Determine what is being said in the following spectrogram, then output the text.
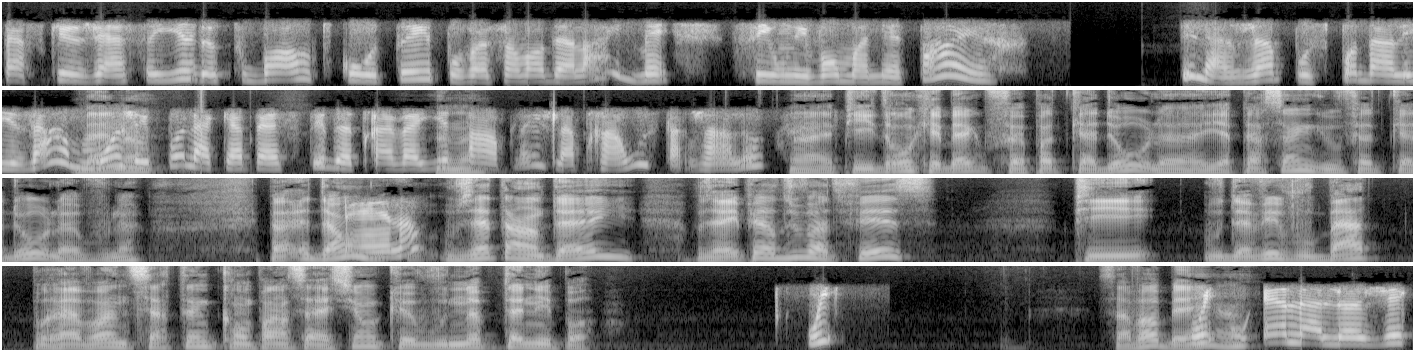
parce que j'ai essayé de tout bord, de côté pour recevoir de l'aide, mais c'est au niveau monétaire. L'argent ne pousse pas dans les arbres. Ben Moi, non. j'ai pas la capacité de travailler Ben temps plein. Je la prends où, cet argent-là? Ouais, puis Hydro-Québec vous fait pas de cadeau, là. Il y a personne qui vous fait de cadeau, là, vous, là. Ben, Donc, Ben vous êtes en deuil, vous avez perdu votre fils, puis vous devez vous battre pour avoir une certaine compensation que vous n'obtenez pas. Oui. Ça va bien, Oui, hein? où est la logique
